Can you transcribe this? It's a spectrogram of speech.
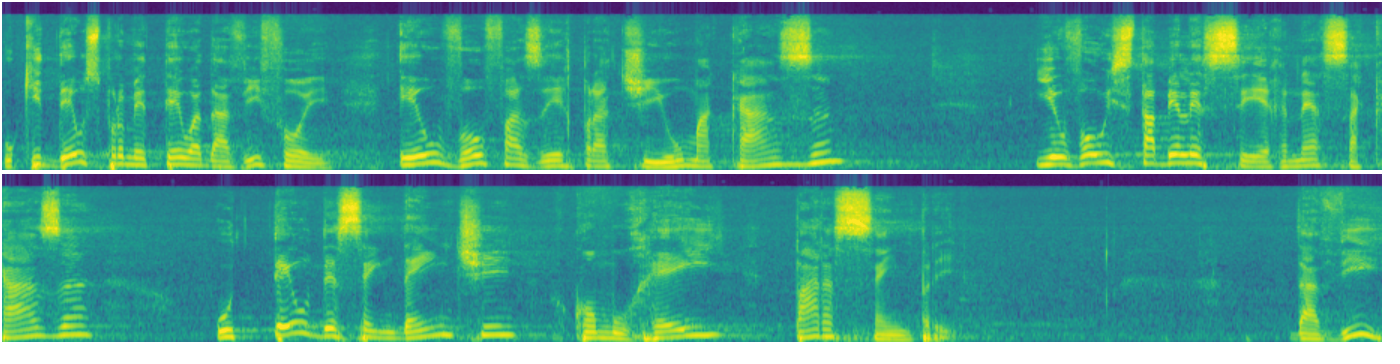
O que Deus prometeu a Davi foi: Eu vou fazer para ti uma casa, e eu vou estabelecer nessa casa o teu descendente como rei para sempre. Davi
